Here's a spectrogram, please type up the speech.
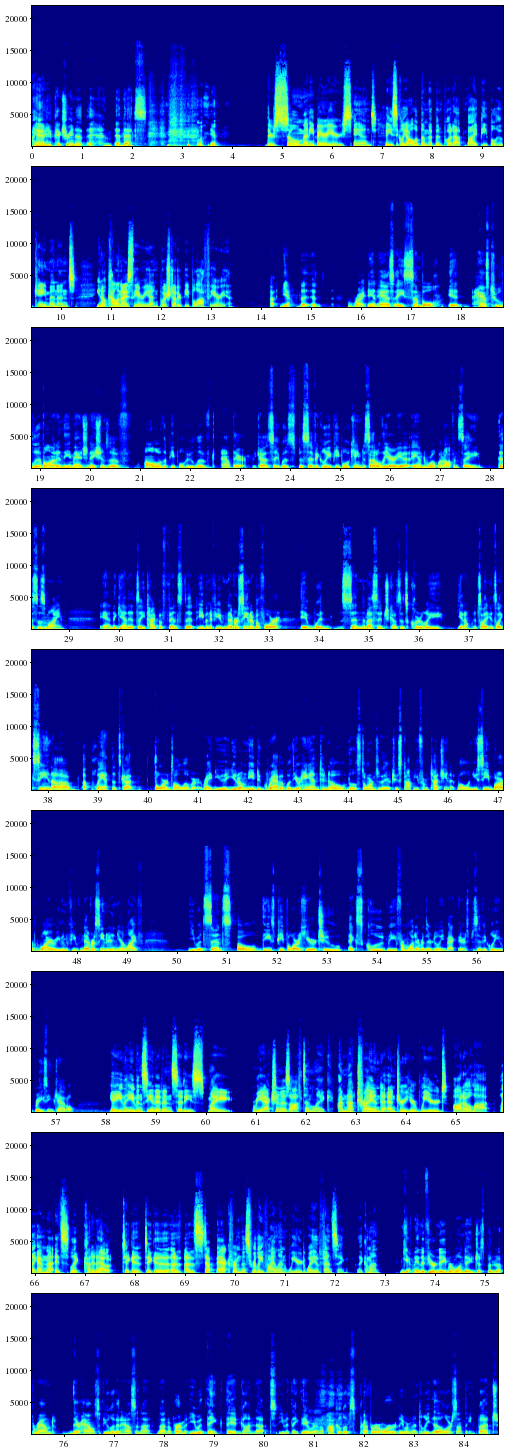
Yeah. I mean, are you picturing it? And that's, yeah. There's so many barriers, and basically all of them have been put up by people who came in and, you know, colonized the area and pushed other people off the area. Uh, yeah, uh, right. And as a symbol, it has to live on in the imaginations of all of the people who lived out there because it was specifically people who came to settle the area and rope it off and say, This is mine. And again, it's a type of fence that even if you've never seen it before, it would send the message because it's clearly, you know, it's like it's like seeing a, a plant that's got thorns all over it, right? You you don't need to grab it with your hand to know those thorns are there to stop you from touching it. Well, when you see barbed wire, even if you've never seen it in your life, you would sense, oh, these people are here to exclude me from whatever they're doing back there, specifically raising cattle. Yeah, even even seeing it in cities, my reaction is often like, I'm not trying to enter your weird auto lot. Like I'm not it's like cut it out take a take a, a, a step back from this really violent, weird way of fencing. Like, come on. Yeah, and if your neighbor one day just put it up around their house, if you live in a house and not not an apartment, you would think they had gone nuts. You would think they were an apocalypse prepper or they were mentally ill or something. But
